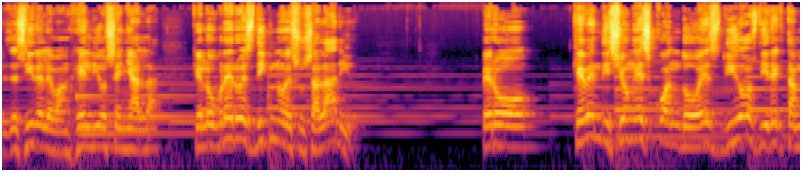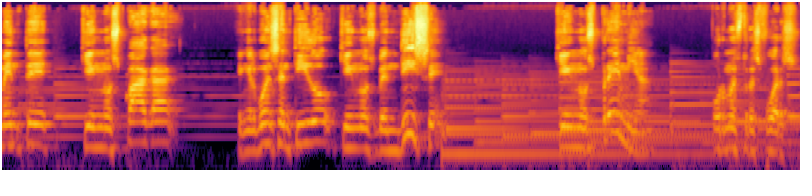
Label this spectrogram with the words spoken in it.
es decir, el Evangelio señala, que el obrero es digno de su salario. Pero qué bendición es cuando es Dios directamente quien nos paga, en el buen sentido, quien nos bendice, quien nos premia por nuestro esfuerzo.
